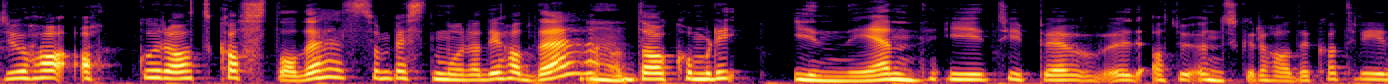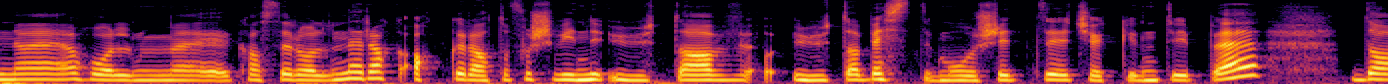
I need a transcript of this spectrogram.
Du har akkurat kasta det som bestemora di hadde. Mm. Da kommer de inn igjen i type eh, at du ønsker å ha det. Katrine Holm-kasserollene rakk akkurat å forsvinne ut av, ut av bestemor sitt eh, kjøkkentype. Da,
